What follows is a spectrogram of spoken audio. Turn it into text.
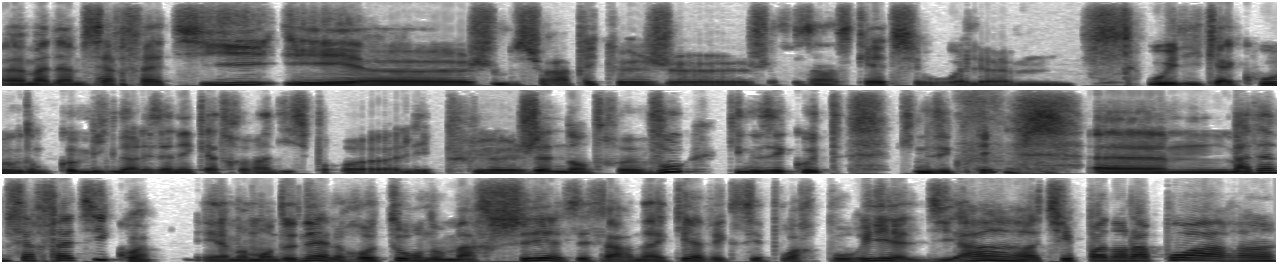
euh, Madame Serfati. Et euh, je me suis rappelé que je, je faisais un sketch où elle, euh, où Eli Kakou, donc comique dans les années 90 pour euh, les plus jeunes d'entre vous qui nous écoutent, qui nous écoutez. Euh, Madame Serfati, quoi. Et à un moment donné, elle retourne au marché, elle s'est fait arnaquer avec ses poires pourries, elle dit Ah, tu pas dans la poire, hein.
